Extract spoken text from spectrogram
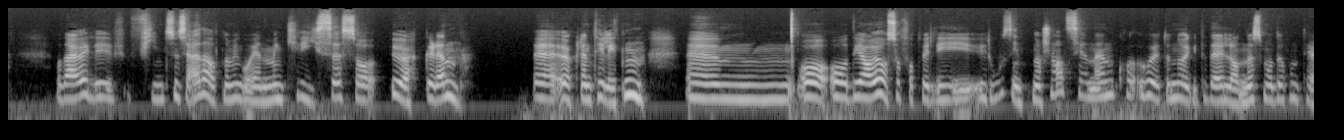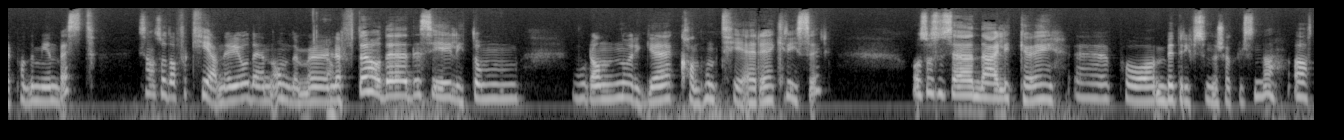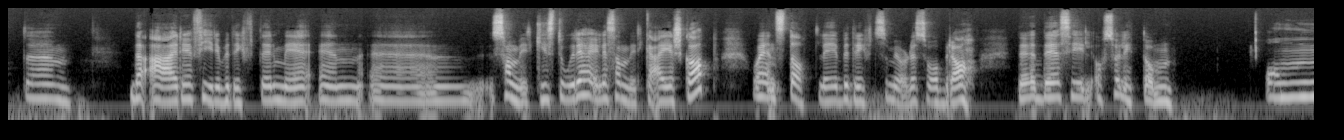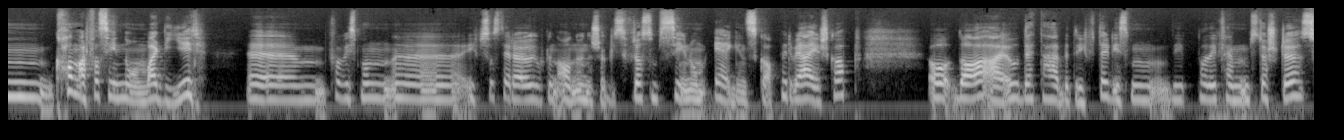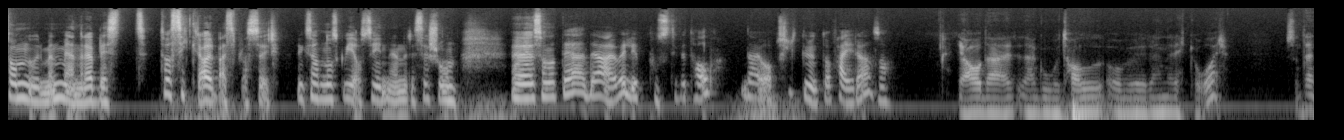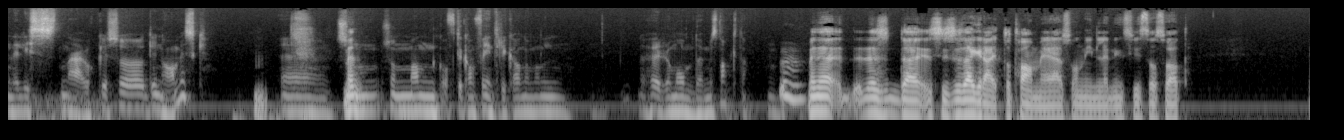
Og det er veldig fint, syns jeg, da, at når vi går gjennom en krise, så øker den, eh, øker den tilliten. Um, og, og, de har jo også fått veldig ros internasjonalt. CNN går ut av Norge til det landet som hadde håndtert pandemien best. Så da fortjener de jo den omdømmeløftet. Og det, det sier litt om hvordan Norge kan håndtere kriser. Og så syns jeg det er litt gøy eh, på bedriftsundersøkelsen da, at eh, det er fire bedrifter med en eh, samvirkehistorie eller samvirkeeierskap, og en statlig bedrift som gjør det så bra. Det, det sier også litt om, om Kan i hvert fall si noe om verdier. Eh, for hvis man eh, Ipsos dere har jo gjort en annen undersøkelse for oss som sier noe om egenskaper ved eierskap. Og da er jo dette her bedrifter, de, som, de på de fem største, som nordmenn mener er best til å sikre arbeidsplasser. Nå skal vi også inn i en resesjon. Eh, sånn at det, det, er jo veldig positive tall. Det er jo absolutt grunn til å feire. altså. Ja, og det er, det er, gode tall over en rekke år. Så denne listen er jo ikke så dynamisk. Mm. Eh, som, Men, som, man ofte kan få inntrykk av når man hører om omdømmesnakk. Mm. Mm. Men jeg, det, det, jeg syns det er greit å ta med sånn innledningsvis også at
